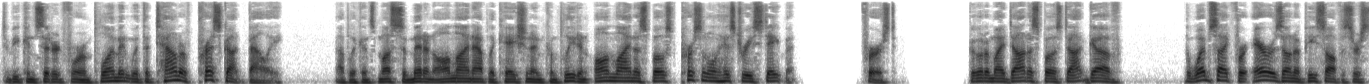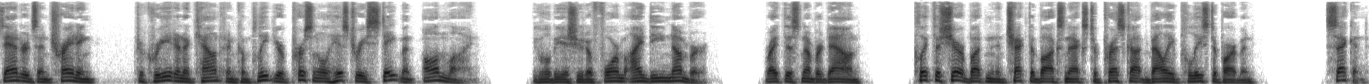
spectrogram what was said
To be considered for employment with the town of Prescott Valley, applicants must submit an online application and complete an online AZPOST personal history statement. First, go to my.azpost.gov, the website for Arizona Peace Officer Standards and Training, to create an account and complete your personal history statement online. You will be issued a Form ID number. Write this number down. Click the Share button and check the box next to Prescott Valley Police Department. Second,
